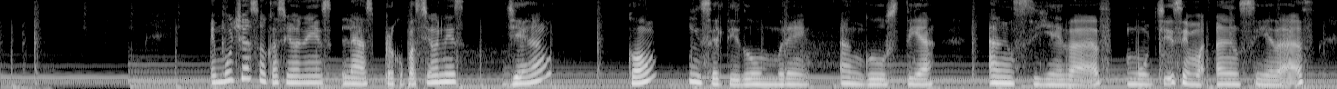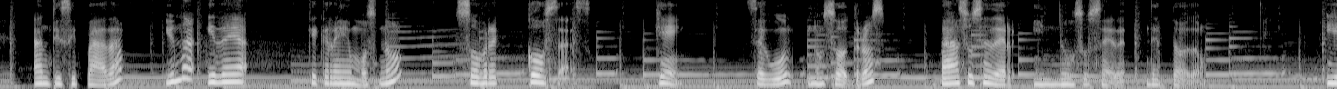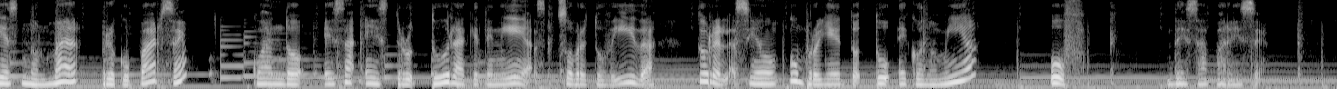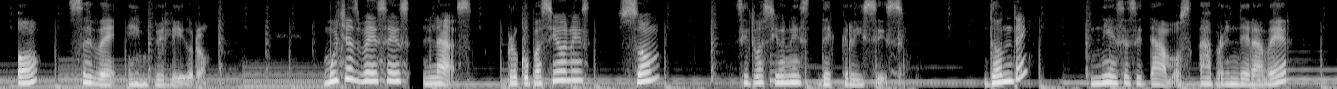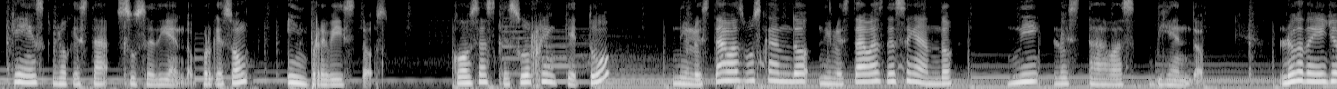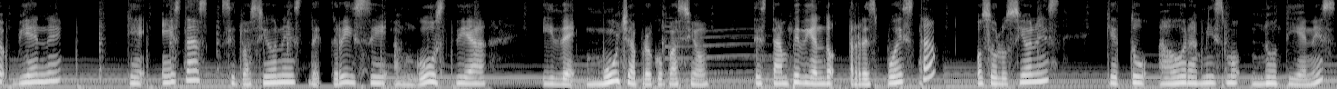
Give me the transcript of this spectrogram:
En muchas ocasiones las preocupaciones llegan con incertidumbre, angustia, ansiedad, muchísima ansiedad anticipada y una idea que creemos, ¿no? Sobre cosas que, según nosotros, va a suceder y no sucede de todo. Y es normal preocuparse cuando esa estructura que tenías sobre tu vida, tu relación, un proyecto, tu economía, uff, desaparece o se ve en peligro. Muchas veces las preocupaciones son situaciones de crisis, donde necesitamos aprender a ver qué es lo que está sucediendo, porque son imprevistos cosas que surgen que tú ni lo estabas buscando, ni lo estabas deseando, ni lo estabas viendo. Luego de ello viene que estas situaciones de crisis, angustia y de mucha preocupación te están pidiendo respuesta o soluciones que tú ahora mismo no tienes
